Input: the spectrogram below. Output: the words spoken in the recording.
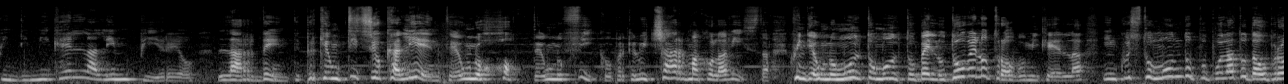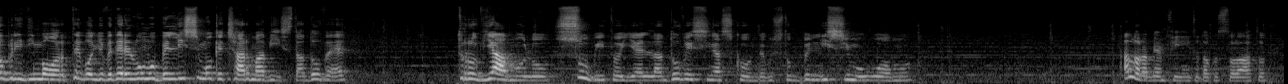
Quindi Michella l'Empireo, l'ardente, perché è un tizio caliente, è uno hot, è uno fico, perché lui charma con la vista, quindi è uno molto molto bello. Dove lo trovo Michella? In questo mondo popolato da obrobri di morte voglio vedere l'uomo bellissimo che charma a vista. Dov'è? Troviamolo subito, Iella, dove si nasconde questo bellissimo uomo? Allora abbiamo finito da questo lato.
